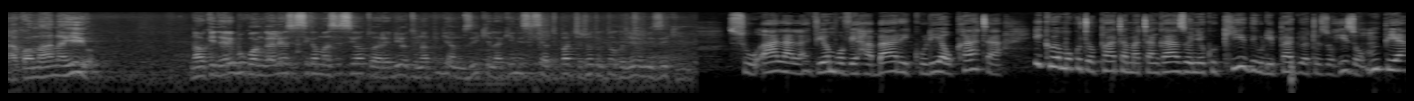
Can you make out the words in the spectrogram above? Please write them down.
na kwa maana hiyo, na ukijaribu kuangalia, sisi kama sisi watu wa redio tunapiga mziki, lakini sisi hatupati chochote kutoka kwenye hiyo miziki. Suala la vyombo vya habari kulia ukata, ikiwemo kutopata matangazo yenye kukidhi ulipaji wa tozo hizo mpya,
